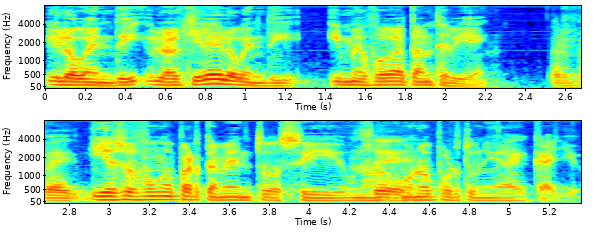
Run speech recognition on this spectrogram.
y lo vendí, lo alquilé y lo vendí. Y me fue bastante bien. Perfecto. Y eso fue un apartamento, sí, una, Sí. una oportunidad que cayó.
